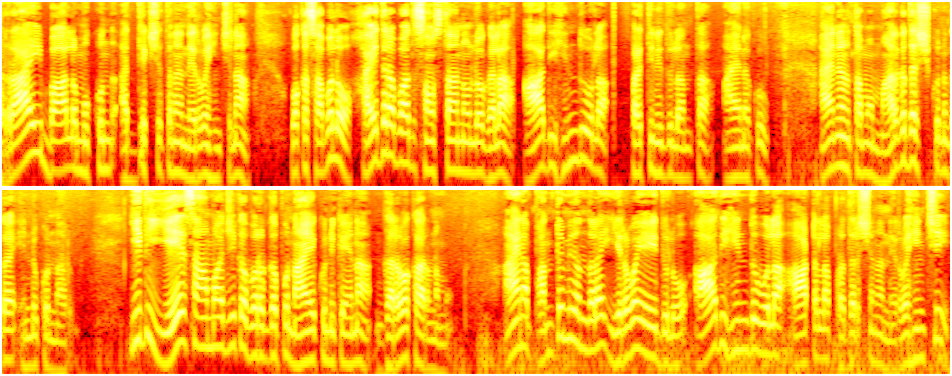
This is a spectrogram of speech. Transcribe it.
రాయ్ బాలముకుంద్ అధ్యక్షతన నిర్వహించిన ఒక సభలో హైదరాబాద్ సంస్థానంలో గల ఆది హిందువుల ప్రతినిధులంతా ఆయనకు ఆయనను తమ మార్గదర్శకునిగా ఎన్నుకున్నారు. ఇది ఏ సామాజిక వర్గపు నాయకునికైనా గర్వకారణము. ఆయన పంతొమ్మిది వందల ఇరవై ఐదులో ఆది హిందువుల ఆటల ప్రదర్శన నిర్వహించి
